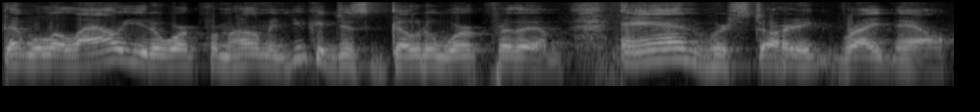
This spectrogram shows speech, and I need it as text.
that will allow you to work from home and you could just go to work for them. And we're starting right now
